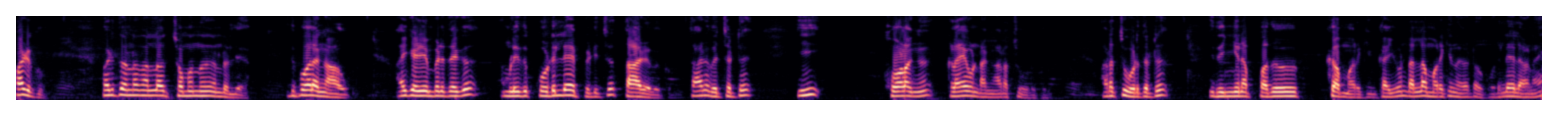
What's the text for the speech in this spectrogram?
പഴുക്കും. പഴുത്തുകൊണ്ട് നല്ല ചുമന്ന് കണ്ടല്ലേ? ഇതുപോലെ അങ്ങ് ആവും. ആയി കഴിയുമ്പോഴത്തേക്ക് നമ്മളിത് കൊടിലെ പിടിച്ച് താഴെ വെക്കും. താഴെ വെച്ചിട്ട് ഈ ഹോളങ്ങ് ക്ലേ കൊണ്ട് അങ്ങ് അടച്ചു കൊടുക്കും. അടച്ചു കൊടുത്തിട്ട് ഇതിങ്ങനെ പതുക്കെ മറിക്കും. കൈ കൊണ്ടല്ല മറിക്കുന്നത് കേട്ടോ കുടിലയിലാണേ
